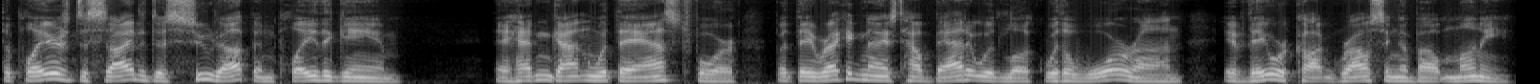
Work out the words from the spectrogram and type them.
the players decided to suit up and play the game. They hadn't gotten what they asked for, but they recognized how bad it would look with a war on if they were caught grousing about money.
